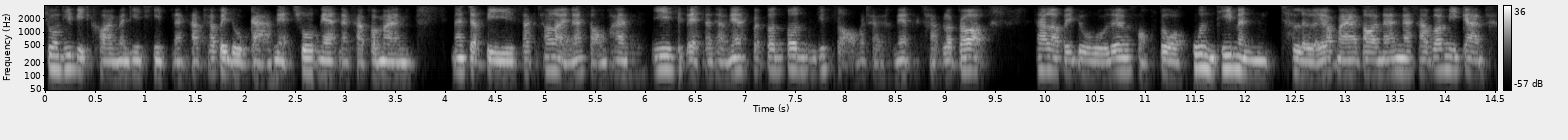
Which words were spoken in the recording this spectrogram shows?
ช่วงที่บิตคอยมันฮิตๆนะครับ ถ้าไปดูกราฟเนี่ยช่วงเนี้ยนะครับ ประมาณ น่าจะปีสักเท่าไหร่นะ2021แถวๆเนี้ยต้นต้นๆ22แถวๆเนี้ยนะครับ แล้วก็ถ้าเราไปดูเรื่องของตัวหุ้นที่มันเฉลยออกมาตอนนั้นนะครับ ว่ามีการท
